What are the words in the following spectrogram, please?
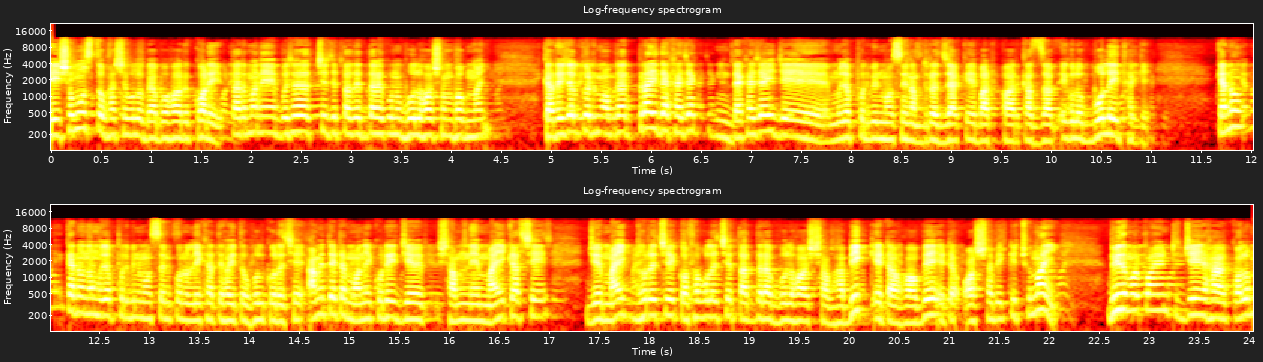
এই সমস্ত ভাষাগুলো ব্যবহার করে। তার মানে বোঝা যাচ্ছে যে তাদের দ্বারা কোনো ভুল হওয়া সম্ভব নয়। কারণ রেজাল্ট করিম আবরার প্রায় দেখা যাক, দেখা যায় যে মুজফর বিন হোসেন আব্দুর রাজ্জাকে, বাটপার, কাজ্জাব এগুলো বলেই থাকে। কেন? কেননা মুজফর বিন হোসেন কোনো লেখাতে হয়তো ভুল করেছে। আমি তো এটা মনে করি যে সামনে মাইক আছে, যে মাইক ধরেছে, কথা বলেছে, তার দ্বারা ভুল হওয়া স্বাভাবিক, এটা হবে, এটা অস্বাভাবিক কিছু নয়। দুই নম্বর পয়েন্ট যে হ্যাঁ কলম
